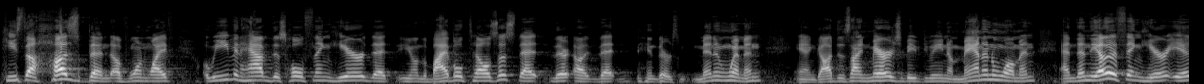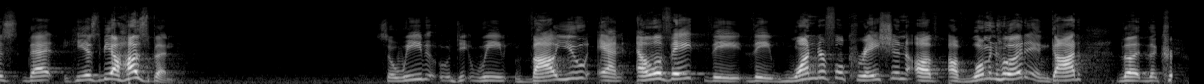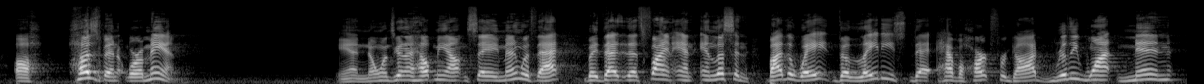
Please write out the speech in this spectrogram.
He's the husband of one wife we even have this whole thing here that you know the Bible tells us that there uh, that there's men and women, and God designed marriage to be between a man and a woman. And then the other thing here is that he is to be a husband. So we, we value and elevate the, the wonderful creation of, of womanhood in God, the, the a husband or a man. And no one's going to help me out and say amen with that, but that, that's fine. And, and listen, by the way, the ladies that have a heart for God really want men,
